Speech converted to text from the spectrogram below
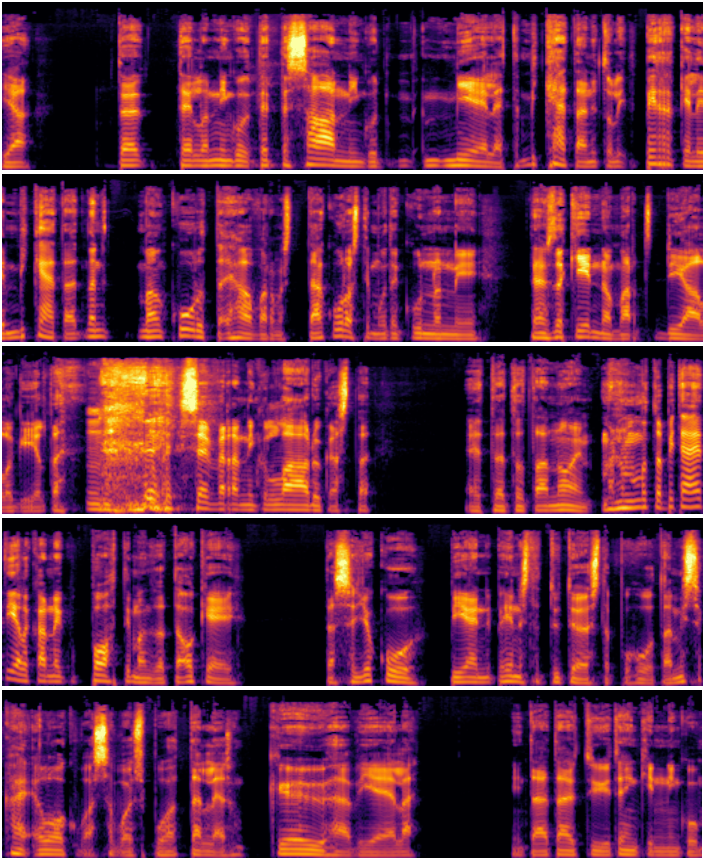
Ja te, teillä on niinku, te ette saa niinku mieleen, että mikä tämä nyt oli, perkele, mikä tämä, mä, nyt, mä oon kuullut tämän ihan varmasti. Tämä kuulosti muuten kunnon niin, tämmöistä Kingdom Hearts-dialogilta, mm. sen verran niinku laadukasta. Että tota noin. No, mutta pitää heti alkaa niinku pohtimaan, että okei, tässä joku pien, pienestä tytöstä puhutaan. Missä kai elokuvassa voisi puhua tälleen, on köyhä vielä. Niin tämä täytyy jotenkin niinku,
